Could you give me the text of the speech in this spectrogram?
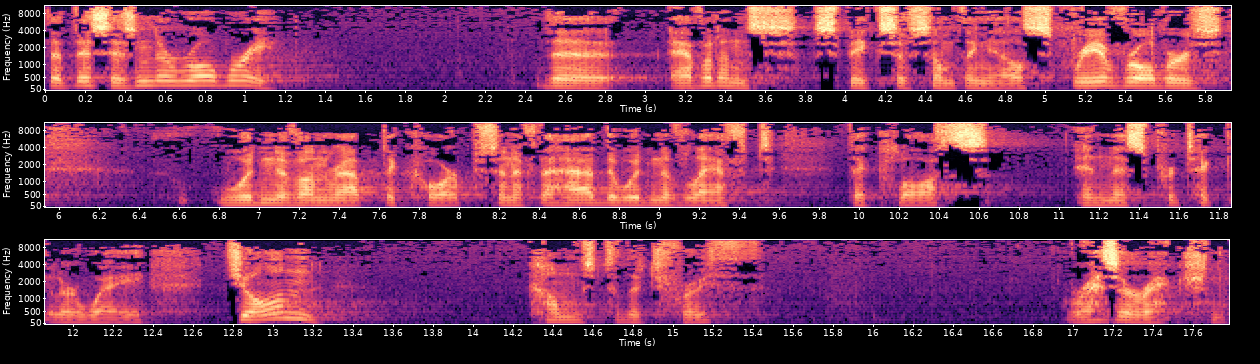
that this isn't a robbery the evidence speaks of something else. Grave robbers wouldn't have unwrapped the corpse, and if they had, they wouldn't have left the cloths in this particular way. John comes to the truth resurrection.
